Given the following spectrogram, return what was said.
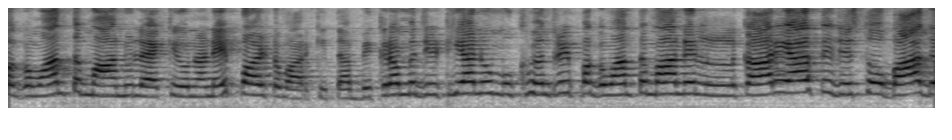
ਭਗਵੰਤ ਮਾਨ ਨੂੰ ਲੈ ਕੇ ਉਹਨਾਂ ਨੇ ਪਲਟਵਾਰ ਕੀਤਾ। ਬਿਕਰਮ ਮਜੀਠੀਆ ਨੂੰ ਮੁੱਖ ਮੰਤਰੀ ਭਗਵੰਤ ਮਾਨ ਨੇ ਲਲਕਾਰਿਆ ਤੇ ਜਿਸ ਤੋਂ ਬਾਅਦ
